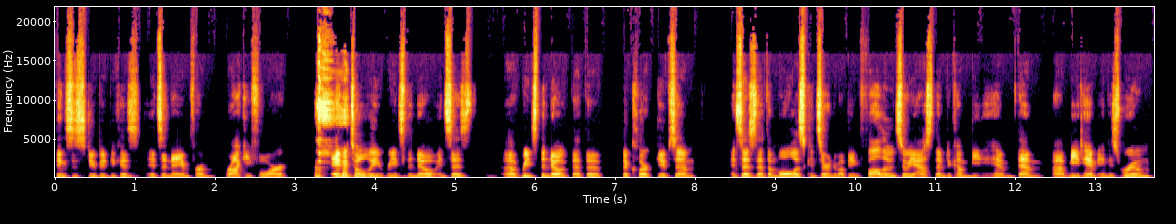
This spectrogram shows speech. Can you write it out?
thinks is stupid because it's a name from Rocky Four. Anatoly reads the note and says, uh, reads the note that the the clerk gives him, and says that the mole is concerned about being followed, so he asks them to come meet him them uh, meet him in his room.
